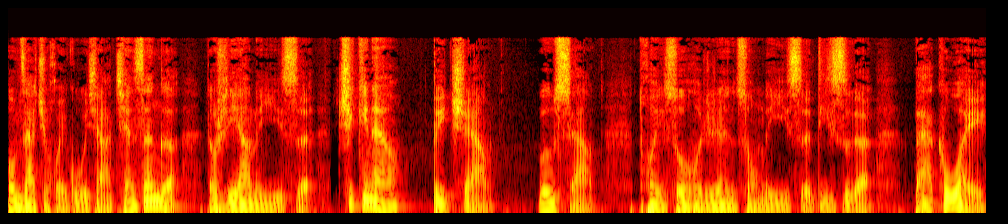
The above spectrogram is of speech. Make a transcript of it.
我们再去回顾一下，前三个都是一样的意思：chicken out、bitch out、lose out，退缩或者认怂的意思。第四个 back away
